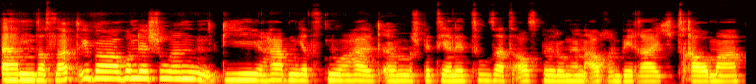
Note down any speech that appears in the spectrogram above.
Ähm, das läuft über Hundeschulen. Die haben jetzt nur halt ähm, spezielle Zusatzausbildungen auch im Bereich Trauma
